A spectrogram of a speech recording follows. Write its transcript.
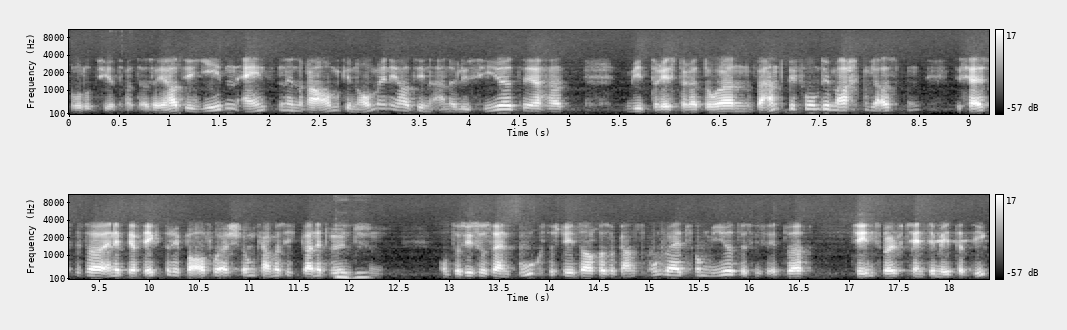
produziert hat. Also er hat jeden einzelnen Raum genommen, er hat ihn analysiert, er hat mit Restauratoren Wandbefunde machen lassen. Das heißt also, eine perfektere Bauforschung kann man sich gar nicht mhm. wünschen. Und das ist also ein Buch, das steht auch also ganz unweit von mir, das ist etwa 10, 12 Zentimeter dick,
